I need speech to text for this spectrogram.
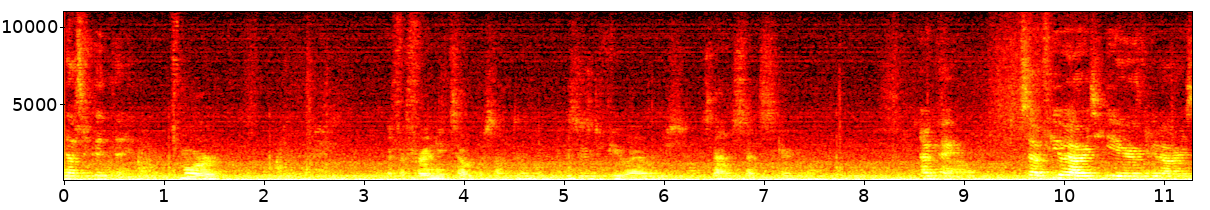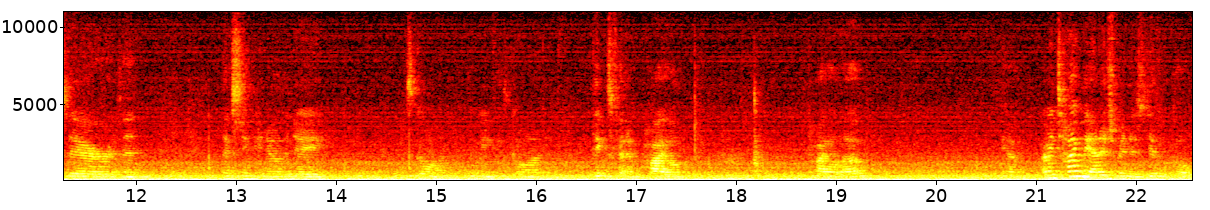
that's a good thing. It's more if a friend needs help with something, it's just a mm-hmm. few hours. It's not a set schedule. Okay. Um, so a few hours here, a few hours there, and then next thing you know, the day is gone, the week is gone, things kind of pile, pile up. Yeah, I mean, time management is difficult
